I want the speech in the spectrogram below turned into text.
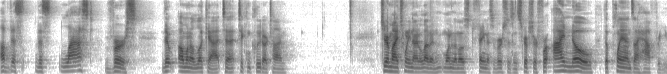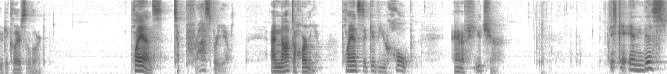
of this, this last verse that I want to look at to, to conclude our time. Jeremiah 29 11, one of the most famous verses in Scripture. For I know the plans I have for you, declares the Lord. Plans to prosper you and not to harm you, plans to give you hope and a future. In this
